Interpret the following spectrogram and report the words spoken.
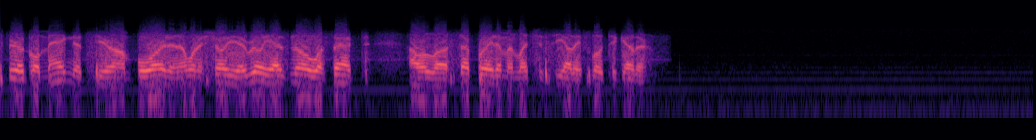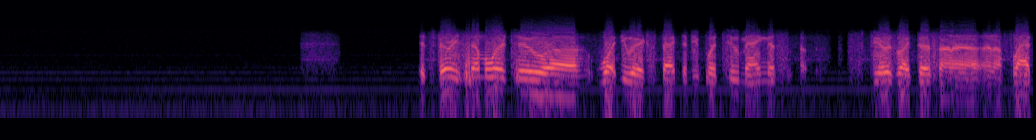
spherical magnets here on board, and I want to show you. It really has no effect. I'll uh, separate them and let you see how they float together. It's very similar to uh, what you would expect if you put two magnets, uh, spheres like this on a, on a flat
